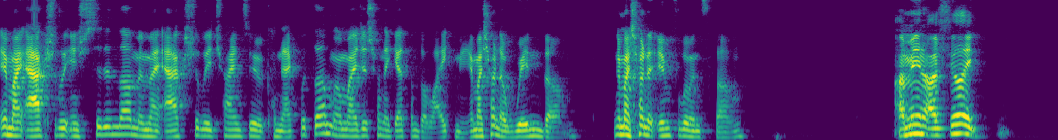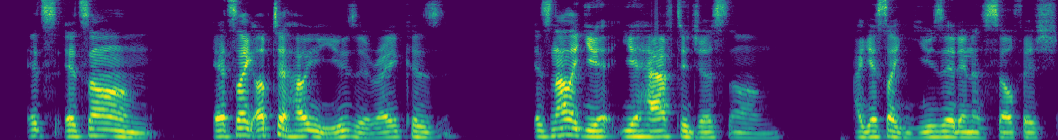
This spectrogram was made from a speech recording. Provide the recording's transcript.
am I actually interested in them? Am I actually trying to connect with them? Or am I just trying to get them to like me? Am I trying to win them? Am I trying to influence them? I mean, I feel like it's it's um it's like up to how you use it, right? Cuz it's not like you you have to just um I guess like use it in a selfish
